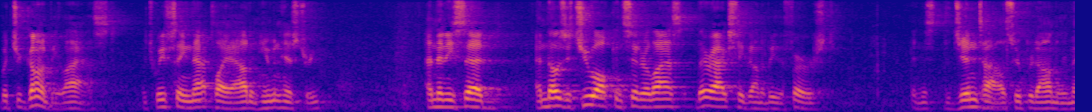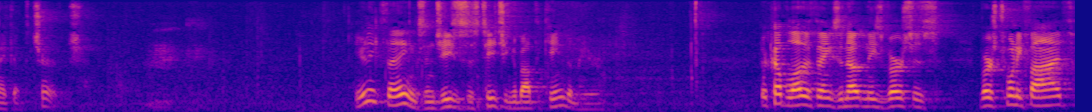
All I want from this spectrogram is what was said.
but you're going to be last, which we've seen that play out in human history. And then he said, and those that you all consider last, they're actually going to be the first. And it's the Gentiles who predominantly make up the church. Unique things in Jesus' teaching about the kingdom here. There are a couple other things to note in these verses. Verse 25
